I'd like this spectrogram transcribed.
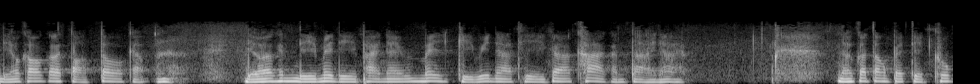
เดี๋ยวเขาก็ตอบโต้กลับ เดี๋ยวดีไม่ดีภายในไม่กี่วินาทีก็ฆ่ากันตายได้ แล้วก็ต้องไปติดคุก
